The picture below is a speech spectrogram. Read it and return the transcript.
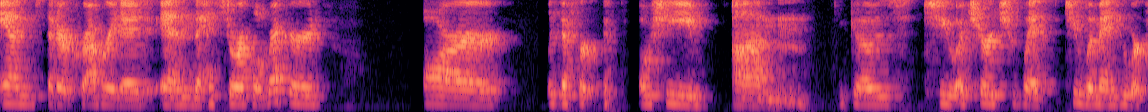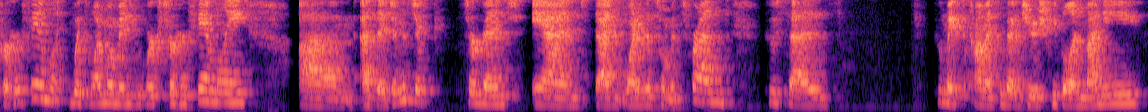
and that are corroborated in the historical record are like the Oshi um, goes to a church with two women who work for her family, with one woman who works for her family um, as a domestic servant, and then one of this woman's friends who says, who makes comments about Jewish people and money.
